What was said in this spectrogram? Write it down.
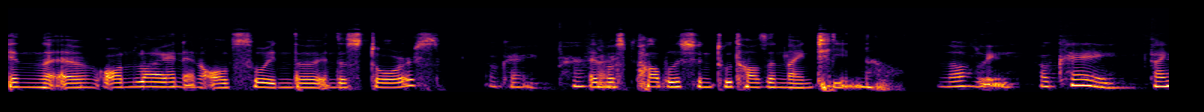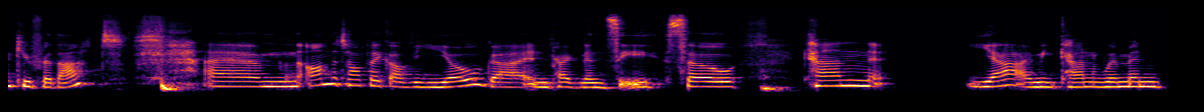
in uh, online and also in the in the stores. Okay, perfect. It was published in 2019. Lovely. Okay, thank you for that. Um, on the topic of yoga in pregnancy, so can yeah, I mean, can women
